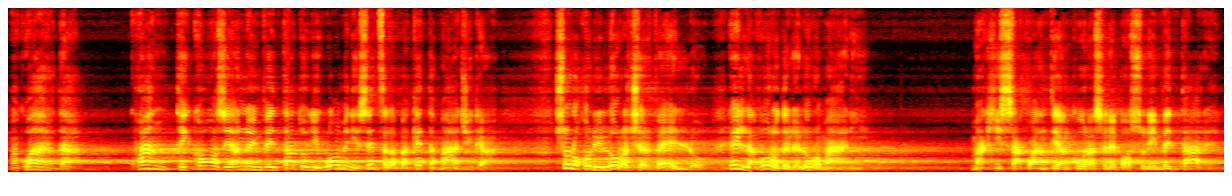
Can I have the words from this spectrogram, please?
ma guarda, quante cose hanno inventato gli uomini senza la bacchetta magica, solo con il loro cervello e il lavoro delle loro mani. Ma chissà quante ancora se ne possono inventare.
